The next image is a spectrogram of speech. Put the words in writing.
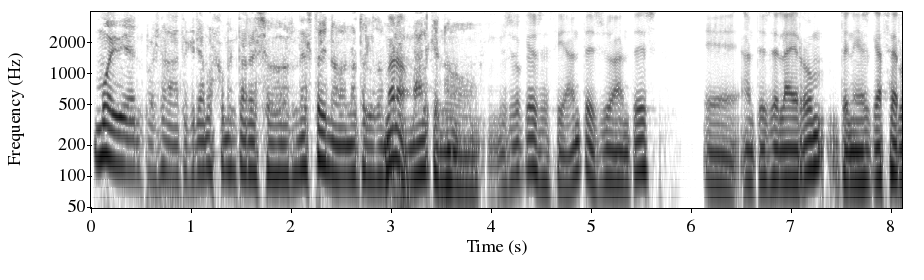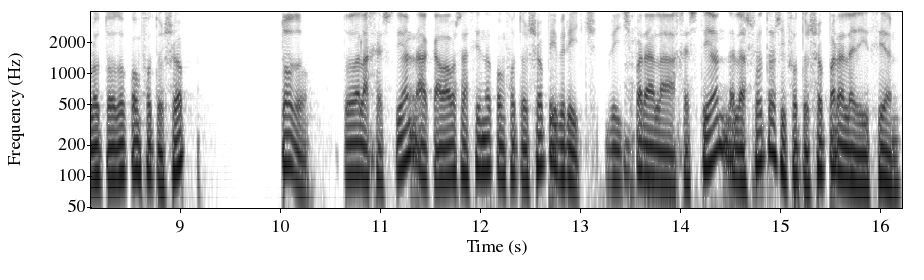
Muy bien, pues nada, te queríamos comentar eso, Ernesto, y no, no te lo tomes Bueno, mal, que no... Es lo que os decía antes. Yo antes, eh, antes del Lightroom, tenías que hacerlo todo con Photoshop. Todo. Toda la gestión la acababas haciendo con Photoshop y Bridge. Bridge para la gestión de las fotos y Photoshop para la edición.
